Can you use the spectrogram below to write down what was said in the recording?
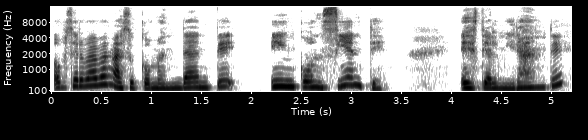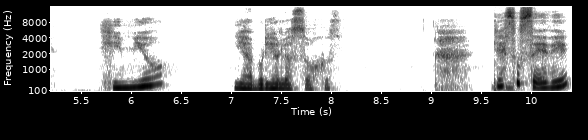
observaban a su comandante inconsciente. Este almirante gimió y abrió los ojos. ¿Qué sucede?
